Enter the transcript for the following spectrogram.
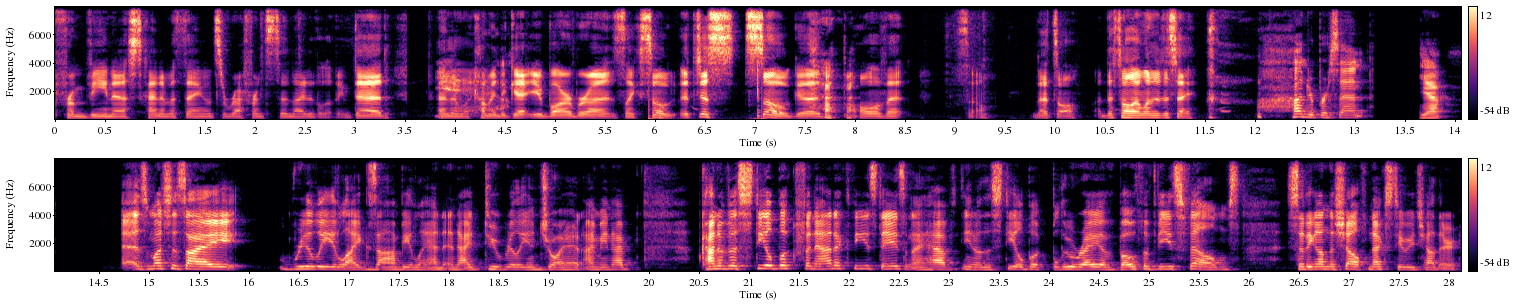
from Venus kind of a thing. It's a reference to Night of the Living Dead. And then we're coming to get you, Barbara. It's like so. It's just so good, all of it. So that's all. That's all I wanted to say. 100%. Yep. As much as I really like Zombieland and I do really enjoy it, I mean, I'm kind of a Steelbook fanatic these days, and I have, you know, the Steelbook Blu ray of both of these films sitting on the shelf next to each other.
